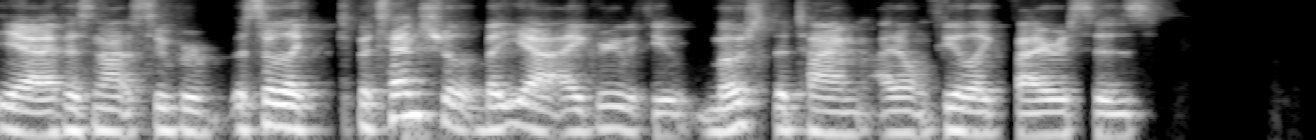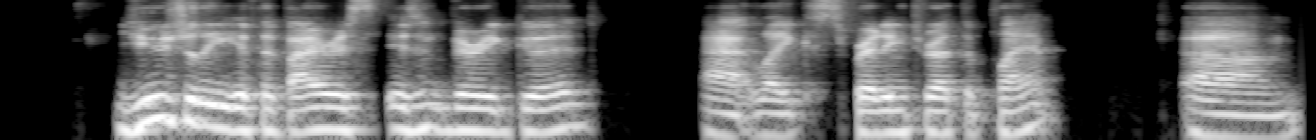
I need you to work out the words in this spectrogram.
yeah, if it's not super so like potential, but yeah, I agree with you. Most of the time I don't feel like viruses usually if the virus isn't very good at like spreading throughout the plant, um,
